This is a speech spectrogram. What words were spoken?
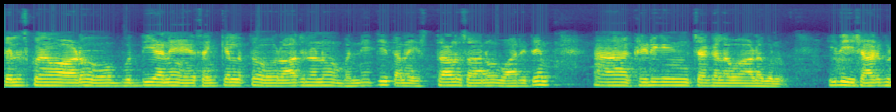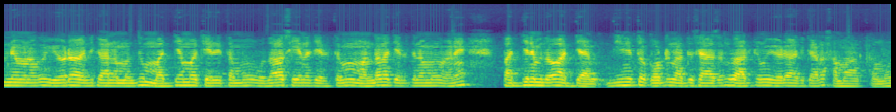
తెలుసుకునేవాడు బుద్ధి అనే సంఖ్యలతో రాజులను బంధించి తన ఇష్టానుసారం వారితే క్రీడించగలవాడగును. ఇది షాడ్గుణ్యమునకు ఏడో అధికారం మధ్యమ చరితము ఉదాసీన చరితము మండల చరిత్రము అనే పద్దెనిమిదవ అధ్యాయం. దీనితో కొట్టిన అర్థశాస్త్రం షాడ్గుణ్యం ఏడో అధికార సమాప్తము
